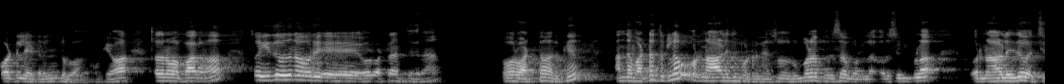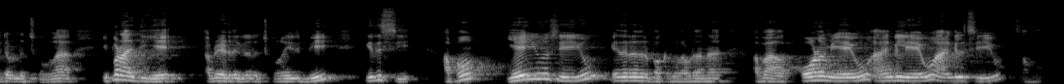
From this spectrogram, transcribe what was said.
குவாட்ரிலேட்டர்னு சொல்லுவாங்க. ஓகேவா ஸோ அதை நம்ம பார்க்கலாம். ஸோ இது வந்து நான் ஒரு ஒரு வட்டம் எடுத்துக்கிறேன். ஸோ ஒரு வட்டம் இருக்குது அந்த வட்டத்துக்குள்ளே ஒரு நாலு இது போட்டிருக்கேன். ஸோ ரொம்பலாம் பெருசாக போடல. ஒரு சிம்பிளாக ஒரு நாலு இதை வச்சுட்டோம்னு வச்சுக்கோங்களேன். இப்போ நான் இது ஏ அப்படி எடுத்துக்கிட்டேன்னு வச்சுக்கோங்களேன். இது பி இது சி அப்போ ஏயும் சியும் எதிர் எதிர் பக்கங்கள் அப்படிதானே? அப்போ கோணம் ஏயும் ஆங்கிள் ஏவும் ஆங்கிள் சியும் சமம்.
